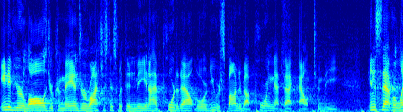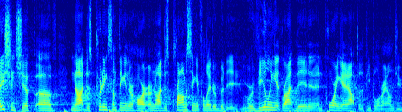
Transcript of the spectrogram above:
any of your laws, your commands, your righteousness within me, and I have poured it out, Lord, you responded by pouring that back out to me. And it's that relationship of not just putting something in their heart or not just promising it for later, but it, revealing it right then and, and, pouring it out to the people around you.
